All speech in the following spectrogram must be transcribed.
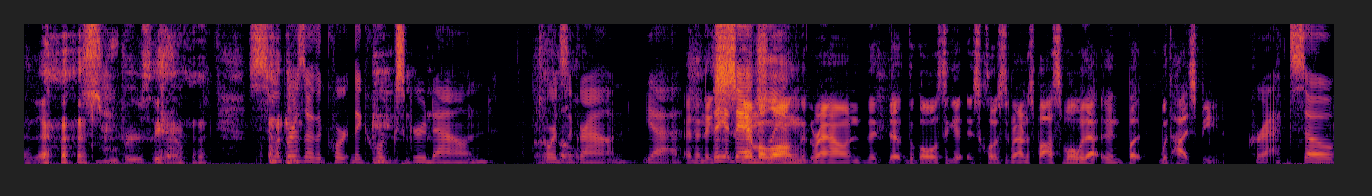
Swoopers? Is that- Swoopers are the cork they corkscrew down towards the ground. Yeah. and then they, They- they skim actually- along the ground. The, the, the goal is to get as close to the ground as possible, without, and, but with high speed. Correct. So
